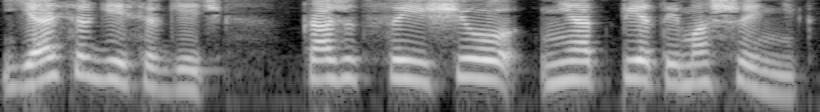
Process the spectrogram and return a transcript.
Я, Сергей Сергеевич, кажется, еще не отпетый мошенник.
